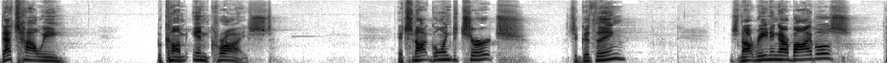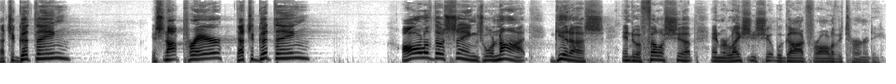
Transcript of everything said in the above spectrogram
That's how we become in Christ. It's not going to church, it's a good thing. It's not reading our Bibles, that's a good thing. It's not prayer, that's a good thing. All of those things will not get us into a fellowship and relationship with God for all of eternity.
